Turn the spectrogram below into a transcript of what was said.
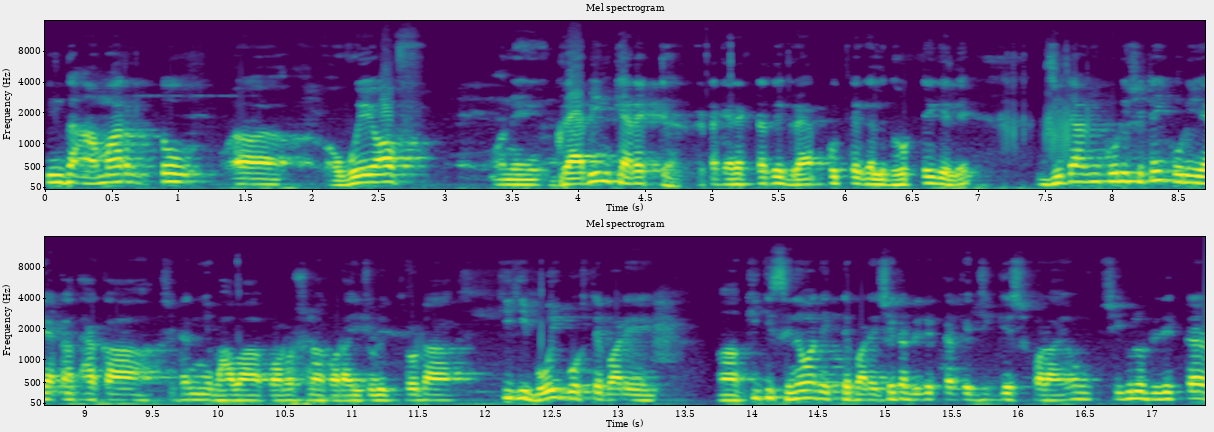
কিন্তু আমার তো ওয়ে অফ মানে গ্র্যাবিং ক্যারেক্টার একটা ক্যারেক্টারকে গ্র্যাব করতে গেলে ধরতে গেলে যেটা আমি করি সেটাই করি, একা থাকা, সেটা নিয়ে ভাবা, পড়াশোনা করা, এই চরিত্রটা কি কি বই পড়তে পারে কি কি সিনেমা দেখতে পারে সেটা ডিরেক্টরকে জিজ্ঞেস করা এবং সেগুলো ডিরেক্টর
